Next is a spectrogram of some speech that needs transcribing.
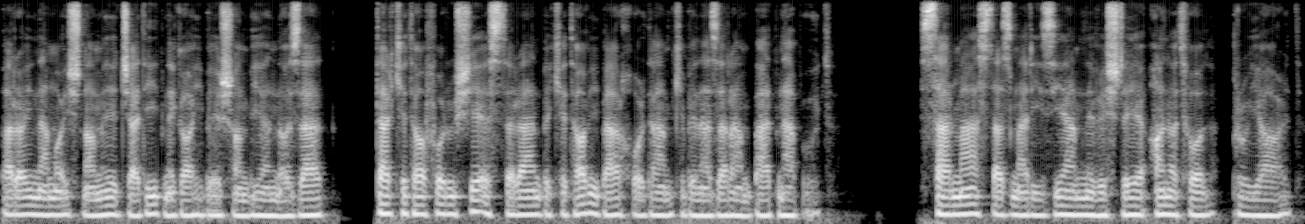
برای نمایشنامه جدید نگاهی بهشان بیاندازد در کتاب فروشی استرند به کتابی برخوردم که به نظرم بد نبود. سرمست از مریضیم نوشته آناتول برویارد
